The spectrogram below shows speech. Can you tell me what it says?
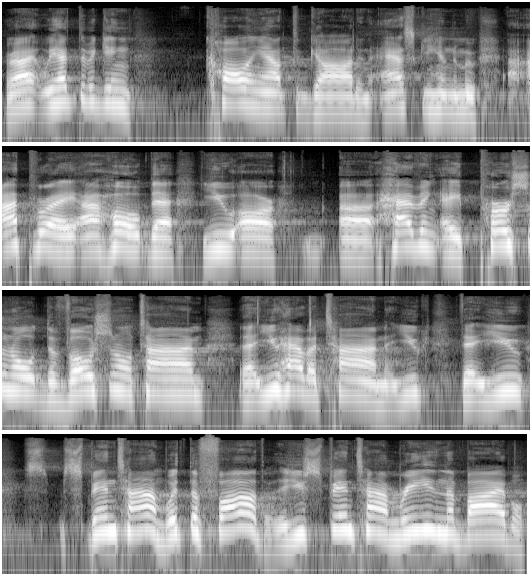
right? We have to begin calling out to God and asking Him to move. I pray, I hope that you are uh, having a personal devotional time, that you have a time that you, that you spend time with the Father, that you spend time reading the Bible.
